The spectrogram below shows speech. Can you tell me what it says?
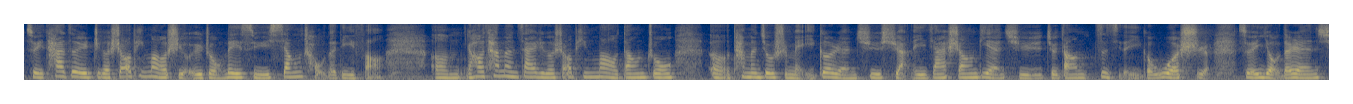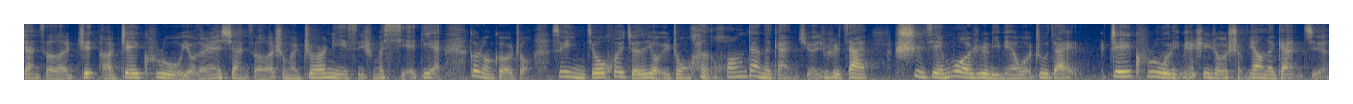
所以他对这个 shopping mall 是有一种类似于乡愁的地方。嗯，然后他们在这个 shopping mall 当中，呃，他们就是每一个人去选了一家商店去就当自己的一个卧室。所以有的人选择了 J 呃 J Crew，有的人选择了什么 Journeys 什么鞋店，各种各种。所以你就会觉得有一种很荒诞的感觉，就是在世界末日里面，我住在 J Crew 里面是一种什么样的感觉？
